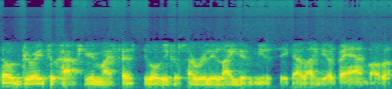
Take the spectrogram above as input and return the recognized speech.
so great to have you in my festival because I really like your music. I like your band." Blah blah.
